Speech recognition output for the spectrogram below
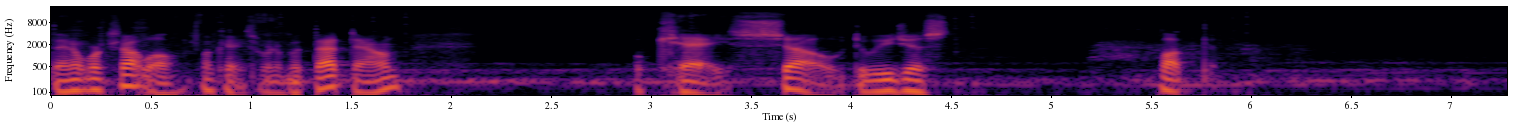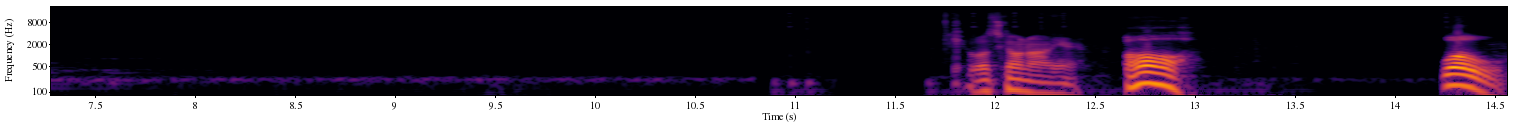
then it works out well. Okay, so we're gonna put that down. Okay, so do we just plot that? Okay, what's going on here? Oh! Whoa!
